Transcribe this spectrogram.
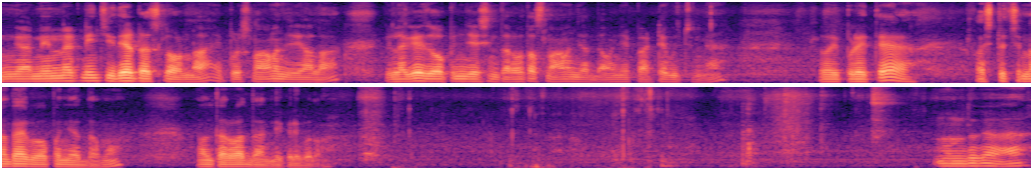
ఇంకా నిన్నటి నుంచి ఇదే డ్రెస్లో ఉన్నా ఇప్పుడు స్నానం చేయాలా? ఈ లగేజ్ ఓపెన్ చేసిన తర్వాత స్నానం చేద్దామని చెప్పి అట్టే కూర్చున్నా. సో ఇప్పుడైతే ఫస్ట్ చిన్న బ్యాగ్ ఓపెన్ చేద్దాము. మళ్ళీ తర్వాత దాని దగ్గరికి పోదాం. ముందుగా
